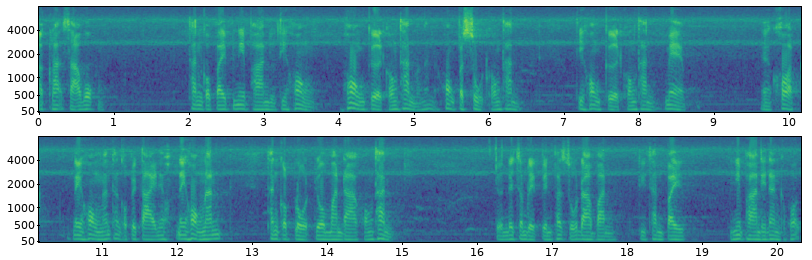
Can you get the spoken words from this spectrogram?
อัครสาวก ท่านก็ไปปรินิพพานอยู่ที่ห้องห้องเกิดของท่านเหมือนกันห้องประสูติของท่าน ที่ห้องเกิดของท่านแม่คลอดในห้องนั้นท่านก็ไปตายในในห้องนั้น ท่านก็โปรดโยมมารดาของท่าน จนได้สำเร็จเป็นพระโสดาบันที่ท่านไปนิพพานที่นั่นก็เพราะ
